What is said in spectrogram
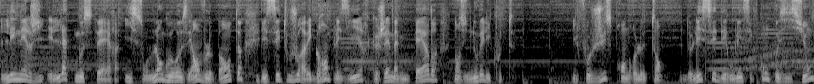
L'énergie et l'atmosphère y sont langoureuses et enveloppantes et c'est toujours avec grand plaisir que j'aime à m'y perdre dans une nouvelle écoute. Il faut juste prendre le temps de laisser dérouler ses compositions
